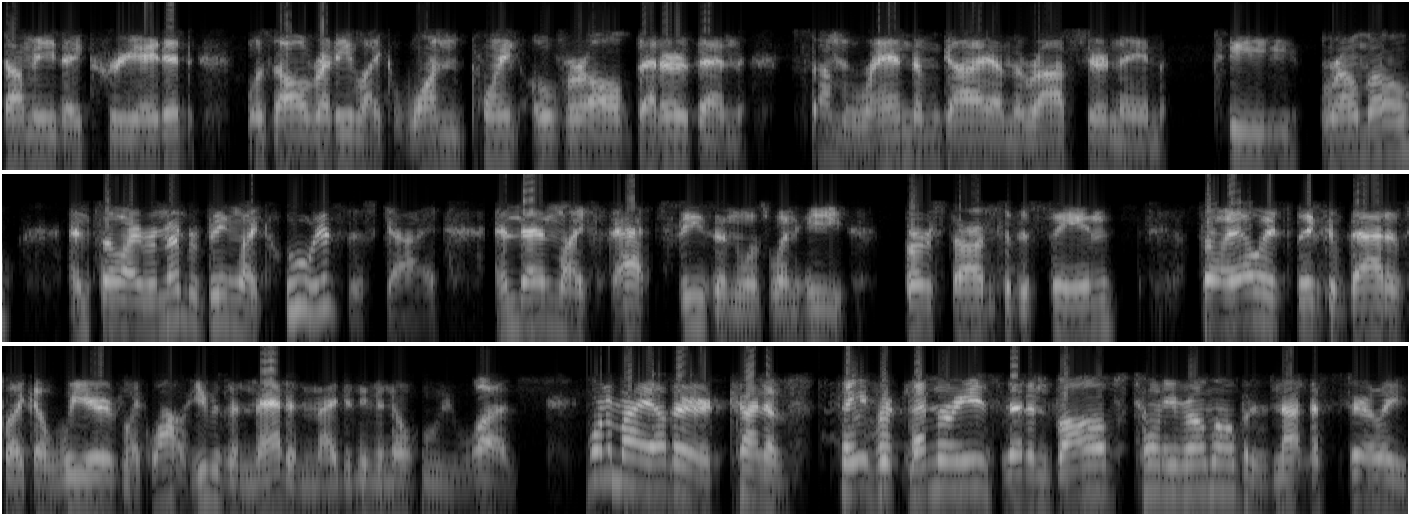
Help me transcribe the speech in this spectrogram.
dummy they created, was already like one point overall better than some random guy on the roster named T Romo. And so I remember being like, who is this guy? And then like that season was when he burst onto the scene. So I always think of that as like a weird, like, wow, he was in Madden and I didn't even know who he was. One of my other kind of favorite memories that involves Tony Romo, but is not necessarily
